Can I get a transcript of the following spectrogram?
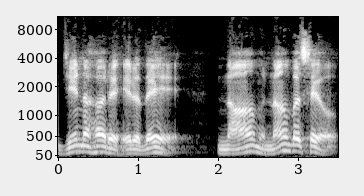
ਜਿਨ ਹਰ ਹਿਰਦੇ ਨਾਮ ਨਾ ਵਸਿਓ,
